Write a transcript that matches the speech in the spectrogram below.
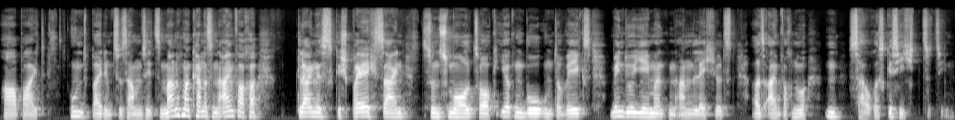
und bei dem Zusammensitzen. Manchmal kann es ein einfacher kleines Gespräch sein, so ein Smalltalk irgendwo unterwegs, wenn du jemanden anlächelst, als einfach nur ein saures Gesicht zu ziehen.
